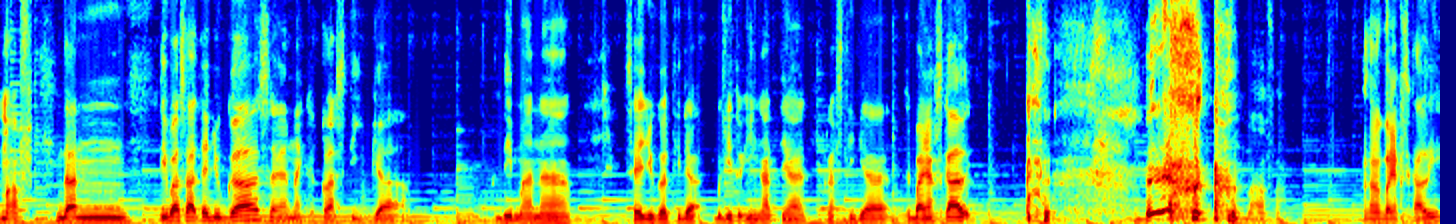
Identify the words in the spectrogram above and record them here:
Maaf. Dan tiba saatnya juga saya naik ke kelas 3 di mana saya juga tidak begitu ingat ya kelas 3 banyak sekali maaf uh, banyak sekali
